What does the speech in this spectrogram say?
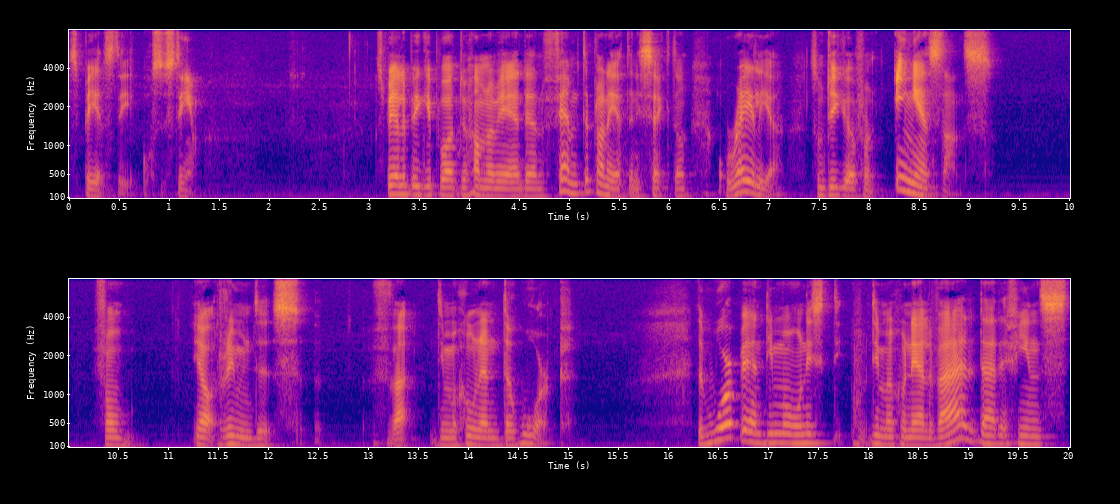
spelstil och system. Spelet bygger på att du hamnar med den femte planeten i sektorn, Aurelia, som dyker upp från ingenstans. Från, ja, rymddimensionen The Warp. The Warp är en demonisk dimensionell värld där det finns,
